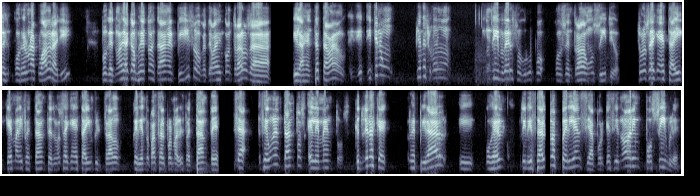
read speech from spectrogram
eh, correr una cuadra allí, porque tú no sabías qué objetos estaban en el piso, que te vas a encontrar. O sea, y la gente estaba. Y, y un, tienes un, un diverso grupo concentrado en un sitio. Tú no sabes quién está ahí, que es manifestante, tú no sabes quién está ahí infiltrado queriendo pasar por manifestante. O sea, se unen tantos elementos que tú tienes que respirar y coger, utilizar tu experiencia, porque si no era imposible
